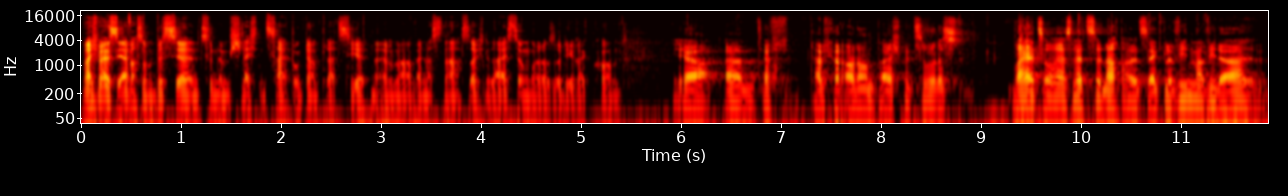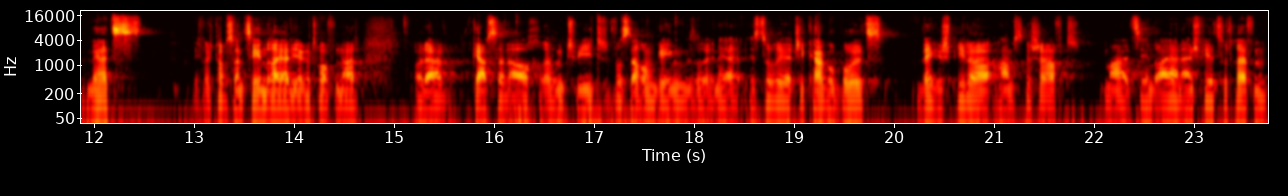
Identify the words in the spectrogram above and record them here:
manchmal ist sie einfach so ein bisschen zu einem schlechten Zeitpunkt dann platziert, ne, immer wenn das nach solchen Leistungen oder so direkt kommt. Ja, ähm, da, da habe ich gerade auch noch ein Beispiel zu. Das war jetzt auch erst letzte Nacht, als Zach Levine mal wieder mehr als ich glaube, es waren zehn Dreier, die er getroffen hat. Oder gab es dann auch einen Tweet, wo es darum ging, so in der Historie der Chicago Bulls, welche Spieler haben es geschafft, mal zehn Dreier in einem Spiel zu treffen?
